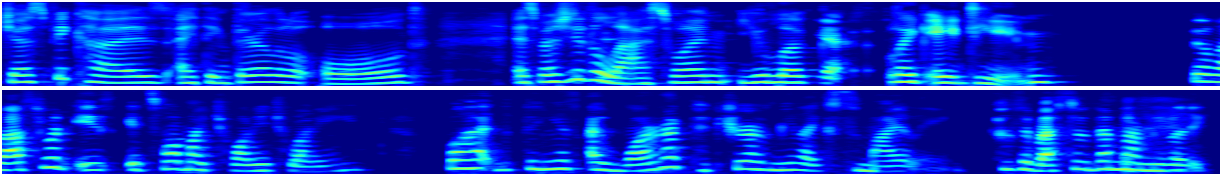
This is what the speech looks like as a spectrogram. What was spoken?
Just because I think they're a little old, especially the last one. You look Yes. like 18. The last one is it's from my 2020, but the thing is, I wanted a picture of me like smiling because the rest of them are me like,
